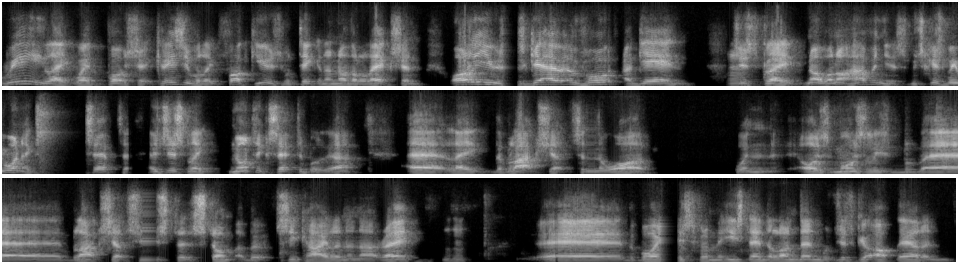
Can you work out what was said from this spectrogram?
we like went shit crazy. We're like, fuck you, we're taking another election. All of you get out and vote again. Mm. Just like, no, we're not having this, which because we won't accept it. It's just like not acceptable, yeah. Uh, like the black shirts in the war, when Oz Mosley's uh, black shirts used to stomp about Sieg Island and that, right? Mm-hmm. Uh, the boys from the East End of London would just get up there and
